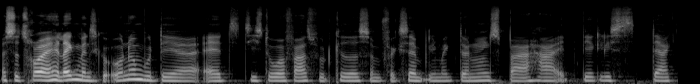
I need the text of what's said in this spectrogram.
Og så tror jeg heller ikke, man skal undervurdere, at de store fastfoodkæder, som for eksempel McDonald's, bare har et virkelig stærkt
